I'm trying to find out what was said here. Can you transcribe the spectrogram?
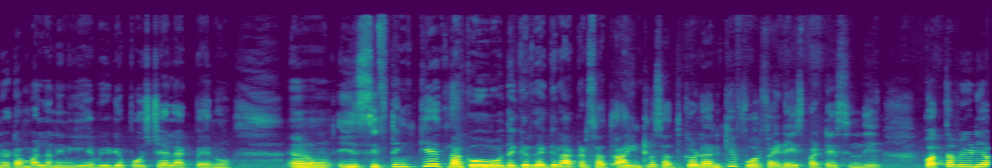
ఉండటం వల్ల నేను ఏ వీడియో పోస్ట్ చేయలేకపోయాను. Um, ఈ షిఫ్టింగ్కి నాకు దగ్గర దగ్గర అక్కడ సర్దు ఆ ఇంట్లో సర్దుకోవడానికి ఫోర్ ఫైవ్ డేస్ పట్టేసింది. కొత్త వీడియో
